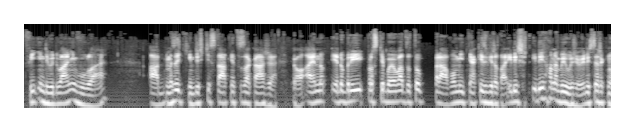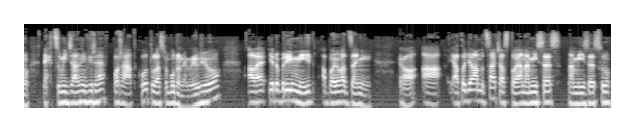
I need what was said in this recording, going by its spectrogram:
tvý individuální vůle, a mezi tím, když ti stát něco zakáže. Jo? A je, no- je dobrý prostě bojovat za to právo mít nějaký zvířata. I když, I když ho nevyužiju, i když si řeknu, nechci mít žádný zvíře, v pořádku, tuhle svobodu nevyužiju, ale je dobrý mít a bojovat za ní. Jo? A já to dělám docela často. Já na Mises, na Misesu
